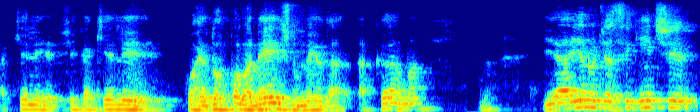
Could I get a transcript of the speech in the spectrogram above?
Aquele, fica aquele corredor polonês no meio da, da cama. Né? E aí, no dia seguinte,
